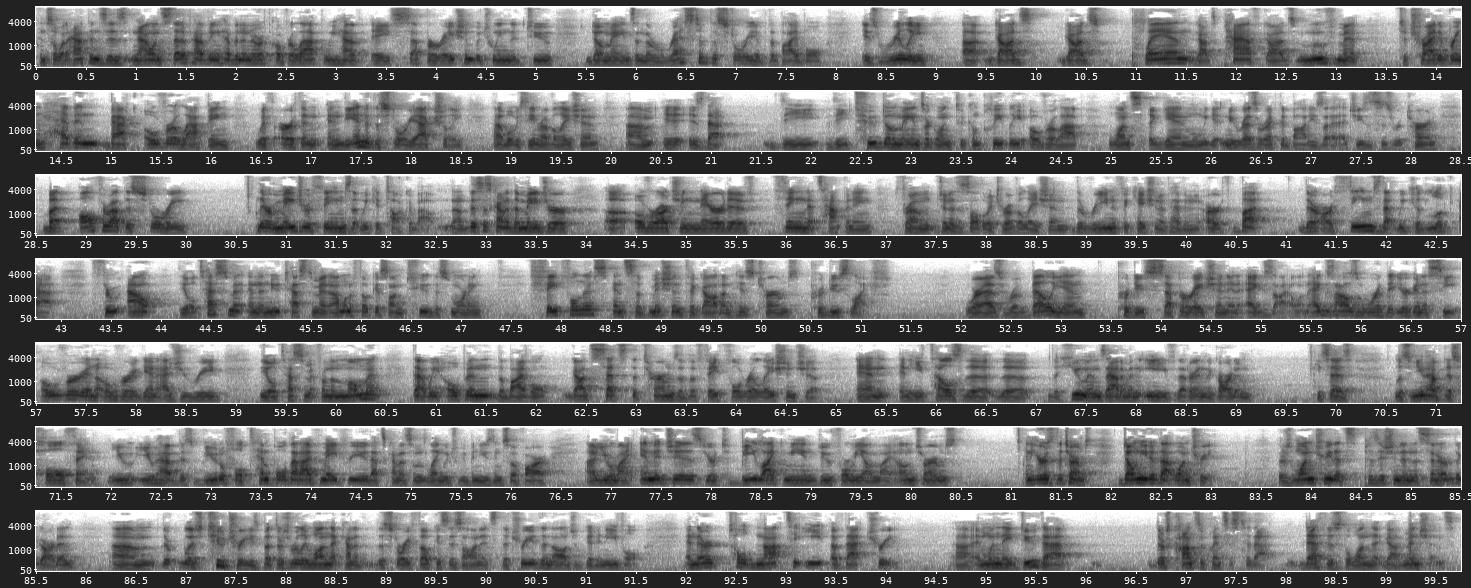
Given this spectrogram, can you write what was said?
And so what happens is now instead of having heaven and earth overlap, we have a separation between the two domains, and the rest of the story of the Bible is really uh, God's God's plan, God's path, God's movement to try to bring heaven back overlapping with earth. And, and the end of the story, actually, uh, what we see in Revelation, um, is, is that the the two domains are going to completely overlap once again when we get new resurrected bodies at Jesus' return. But all throughout this story, there are major themes that we could talk about. Now, this is kind of the major uh, overarching narrative thing that's happening from Genesis all the way to Revelation, the reunification of heaven and earth. But there are themes that we could look at throughout the Old Testament and the New Testament. And I want to focus on two this morning. Faithfulness and submission to God on His terms produce life, whereas rebellion produce separation and exile. And exile is a word that you're going to see over and over again as you read the Old Testament. From the moment that we open the Bible, God sets the terms of a faithful relationship and and he tells the the the humans, Adam and Eve, that are in the garden, he says, "Listen, you have this whole thing. You you have this beautiful temple that I've made for you. That's kind of some language we've been using so far. Uh, you are my images. You're to be like me and do for me on my own terms. And here's the terms: Don't eat of that one tree. There's one tree that's positioned in the center of the garden. Um, there, well, there's two trees, but there's really one that kind of the story focuses on. It's the tree of the knowledge of good and evil. And they're told not to eat of that tree. Uh, and when they do that, there's consequences to that. Death is the one that God mentions.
